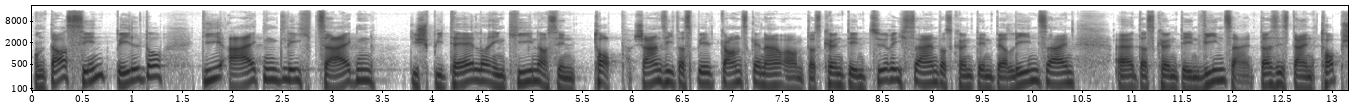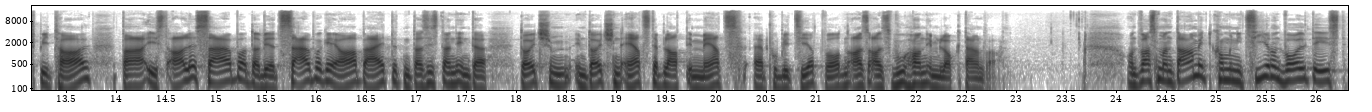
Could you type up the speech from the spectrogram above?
Und das sind Bilder, die eigentlich zeigen, die Spitäler in China sind top. Schauen Sie das Bild ganz genau an. Das könnte in Zürich sein, das könnte in Berlin sein, äh, das könnte in Wien sein. Das ist ein Top-Spital. Da ist alles sauber, da wird sauber gearbeitet und das ist dann in der deutschen, im deutschen Ärzteblatt im März äh, publiziert worden, also als Wuhan im Lockdown war. Und was man damit kommunizieren wollte, ist,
